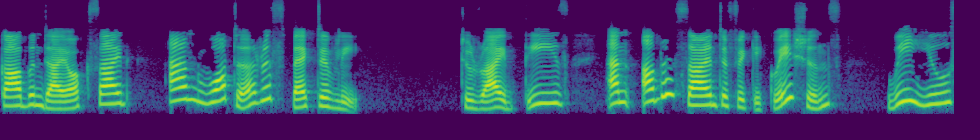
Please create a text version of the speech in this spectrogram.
carbon dioxide and water respectively. To write these and other scientific equations, we use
